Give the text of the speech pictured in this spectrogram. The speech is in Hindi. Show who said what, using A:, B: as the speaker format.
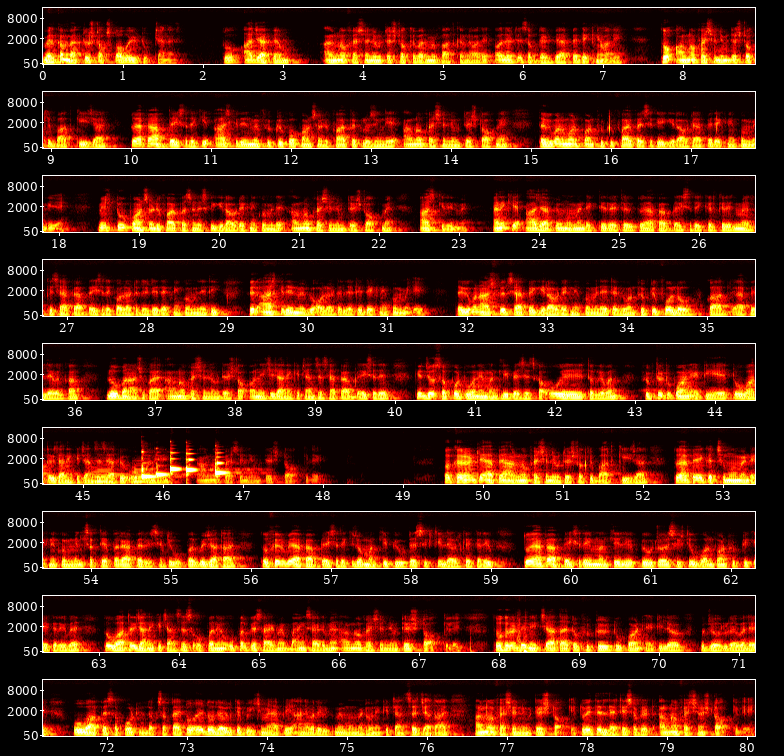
A: Welcome back to Stocks Power YouTube channel. तो आज यहाँ पे हम अग्नो फ़ैशन लिमिटेड स्टॉक के बारे में बात करने वाले और लेटेस्ट अपडेट भी यहाँ पे देखने वाले तो अग्नो फ़ैशन लिमिटेड स्टॉक की बात की जाए तो यहाँ पे आप देख सकते कि आज के दिन में fifty four point seventy five पे क्लोजिंग दिए अग्नो फ़ैशन लिमिटेड स्टॉक ने तकरीबन वन पॉइंट फिफ्टी फाइव पैसे की गिरावट यहाँ पे देखने को मिली है। Means two point seventy five percentage की गिरावट देखने को मिले अग्नो फ़ैशन लिमिटेड स्टॉक में आज के दिन में। यानी कि आज यहाँ पे मूवमेंट देखते रहते हो तो यहाँ पे आप देख सकते कल के दिन में हल्के से यहाँ पे आप देख सकते वॉलेटिलिटी देखने को मिली थी। फिर आज के दिन में भी वॉलेटिलिटी देखने को मिली। तकरीबन आज फिर से यहाँ पे गिरावट देखने को मिले। तकरीबन फिफ्टी फोर लो का यहाँ पे लेवल का लो बना चुका है अग्नो फ़ैशन लिमिटेड स्टॉक और नीचे जाने के चांसेस यहाँ पे आप देख सकते कि जो सपोर्ट हुआ है मंथली बेसिस का, वो है तकरीबन फिफ्टी टू पॉइंट एटी है। तो वहाँ तक जाने के चांसेस यहाँ पे ओपन है अग्नो फ़ैशन लिमिटेड स्टॉक के लिए। पर करंटली यहाँ पे आर्नो फ़ैशन लिमिटेड स्टॉक की बात की जाए तो यहाँ पे एक अच्छी मूवमेंट देखने को मिल सकती है, पर यहाँ पे रिसेंटली ऊपर भी जाता है तो फिर भी यहाँ पे आप देख सकते कि जो मंथली प्यूट है सिक्सटी लेवल के करीब तो यहाँ पे आप देख सकते हैं मंथली प्यूट जो है सिक्सटी वन पॉइंट फिफ्टी के करीब है तो वहाँ तक जाने के चांसेस ओपन है, ऊपर के साइड में बाइंग साइड में आर्नो फ़ैशन लिमिटेड स्टॉक के लिए। तो करंटली नीचे आता है तो फिफ्टी टू पॉइंट लेवल जो लेवल है, वो वहाँ पे सपोर्ट लग सकता है तो ये दो लेवल के बीच में यहाँ पे आने वाले वीक में मूवमेंट होने के चांसेस ज़्यादा है अग्नो फ़ैशन लिमिटेड स्टॉक के। तो ये थे लेटेस्ट अपडेट अग्नो फ़ैशन स्टॉक के लिए।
